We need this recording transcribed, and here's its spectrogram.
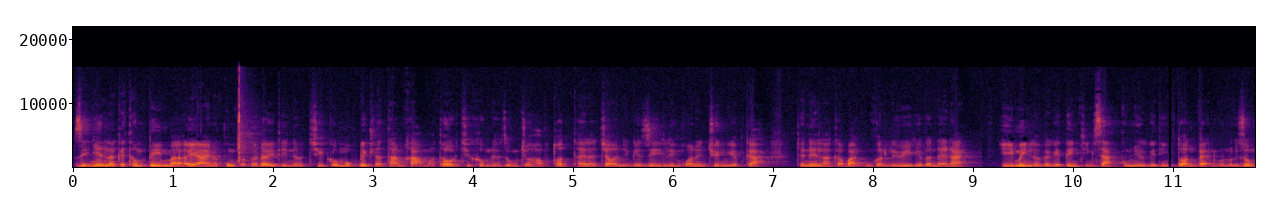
dĩ nhiên là cái thông tin mà AI nó cung cấp ở đây thì nó chỉ có mục đích là tham khảo mà thôi chứ không để dùng cho học thuật hay là cho những cái gì liên quan đến chuyên nghiệp cả cho nên là các bạn cũng cần lưu ý cái vấn đề này ý mình là về cái tính chính xác cũng như cái tính toàn vẹn của nội dung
